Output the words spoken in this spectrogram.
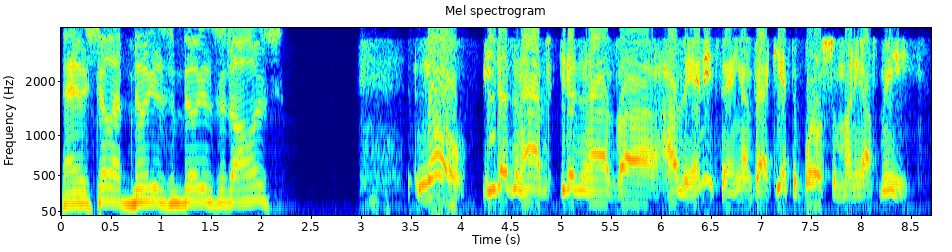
And he still have millions and billions of dollars? No, he doesn't have he doesn't have uh, hardly anything. In fact, he had to borrow some money off me.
